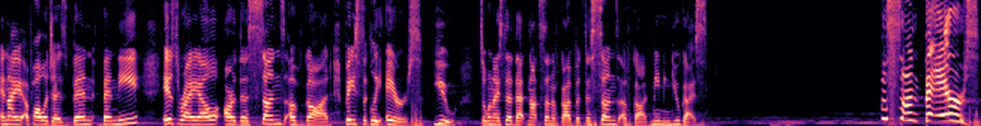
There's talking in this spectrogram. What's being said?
And I apologize, Ben Beni Israel are the sons of God, basically heirs, you. So when I said that, not son of God, but the sons of God, meaning you guys. The son, the heirs.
